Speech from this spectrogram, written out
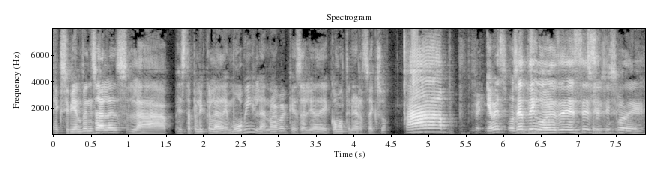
exhibiendo en salas la, esta película de Movie, la nueva que salió de cómo tener sexo. Ah, ya ves, o sea, te digo, es, ese sí, tipo sí. de...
